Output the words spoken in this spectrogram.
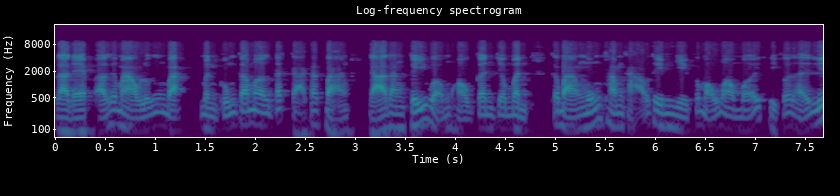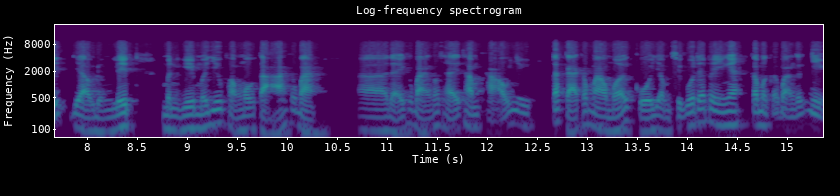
là đẹp ở cái màu luôn các bạn. Mình cũng cảm ơn tất cả các bạn đã đăng ký và ủng hộ kênh cho mình. Các bạn muốn tham khảo thêm nhiều cái mẫu màu mới thì có thể click vào đường link mình ghi ở dưới phần mô tả các bạn. À, để các bạn có thể tham khảo như tất cả các màu mới của dòng Seawood FI nha. Cảm ơn các bạn rất nhiều.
